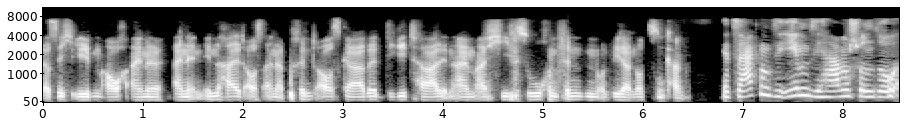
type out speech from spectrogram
dass ich eben auch eine, einen Inhalt aus einer Printausgabe digital in einem Archiv suchen, finden und wieder nutzen kann. Jetzt sagten Sie eben, Sie haben schon so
